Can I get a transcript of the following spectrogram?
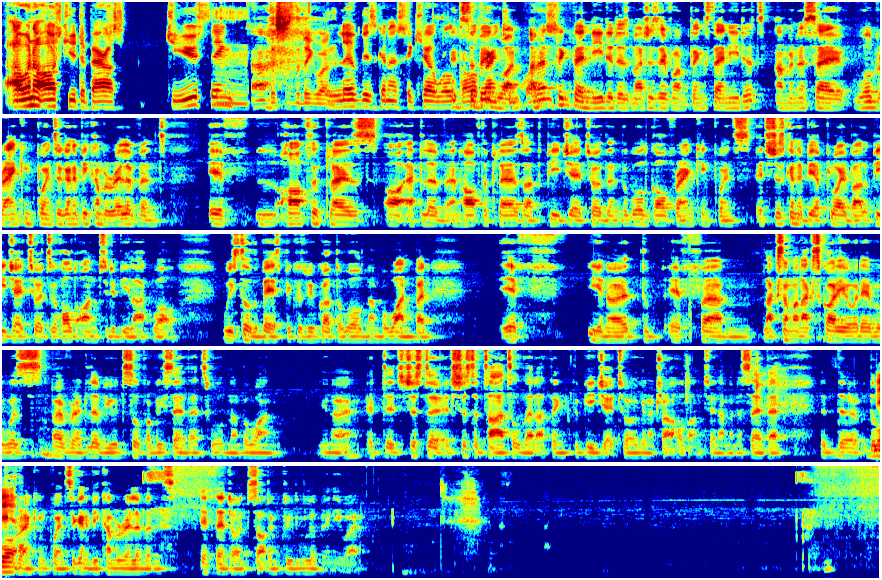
I want to ask you, DeBarros, do you think mm, this is the big one. LIV is going to secure world It's the big ranking one. points? I don't think they need it as much as everyone thinks they need it. I'm going to say world ranking points are going to become irrelevant if half the players are at LIV and half the players are at the PGA Tour. Then the world golf ranking points, it's just going to be a ploy by the PGA Tour to hold on to to be like, well, we're still the best because we've got the world number one. But if you know, the, if um, like someone like Scotty or whatever was over at LIV, you would still probably say that's world number one. You know, it, it's just a it's just a title that I think the PGA Tour are going to try to hold on to, and I'm going to say that the the, the Yeah. world ranking points are going to become irrelevant if they don't start including LIV anyway.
